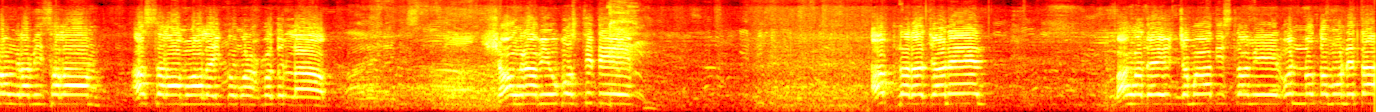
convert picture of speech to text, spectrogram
সংগ্রামী সালাম। আসসালামু আলাইকুম রহমতুল্লাহ। সংগ্রামী উপস্থিতি, আপনারা জানেন বাংলাদেশ জামাত ইসলামের অন্যতম নেতা,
